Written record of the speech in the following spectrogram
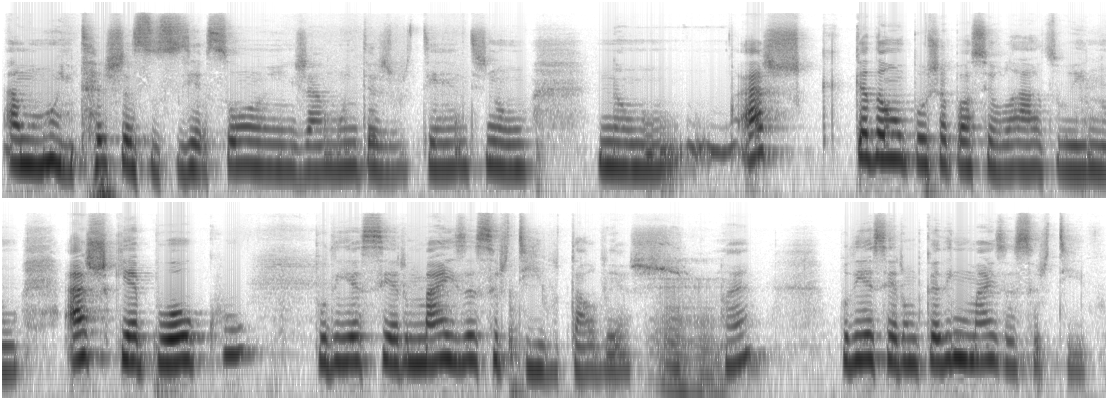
Há muitas associações, há muitas vertentes, não, não... Acho que cada um puxa para o seu lado e não... Acho que é pouco, podia ser mais assertivo, talvez, uhum. é? Podia ser um bocadinho mais assertivo.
